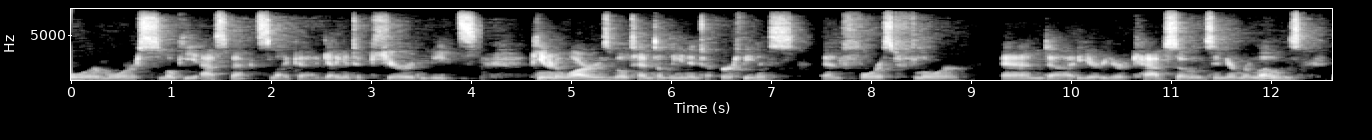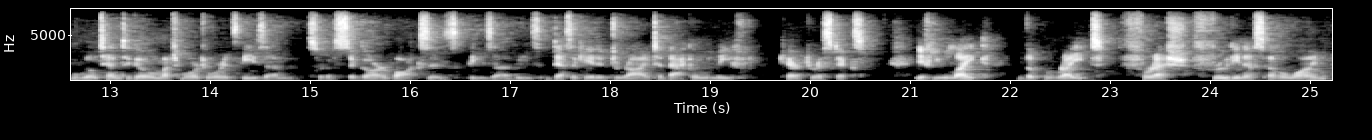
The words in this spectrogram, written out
or more smoky aspects like uh, getting into cured meats. Pinot Noirs will tend to lean into earthiness and forest floor, and uh, your, your Cab Sauves and your Merlots will tend to go much more towards these um, sort of cigar boxes, these, uh, these desiccated dry tobacco leaf characteristics. If you like the bright, fresh fruitiness of a wine,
